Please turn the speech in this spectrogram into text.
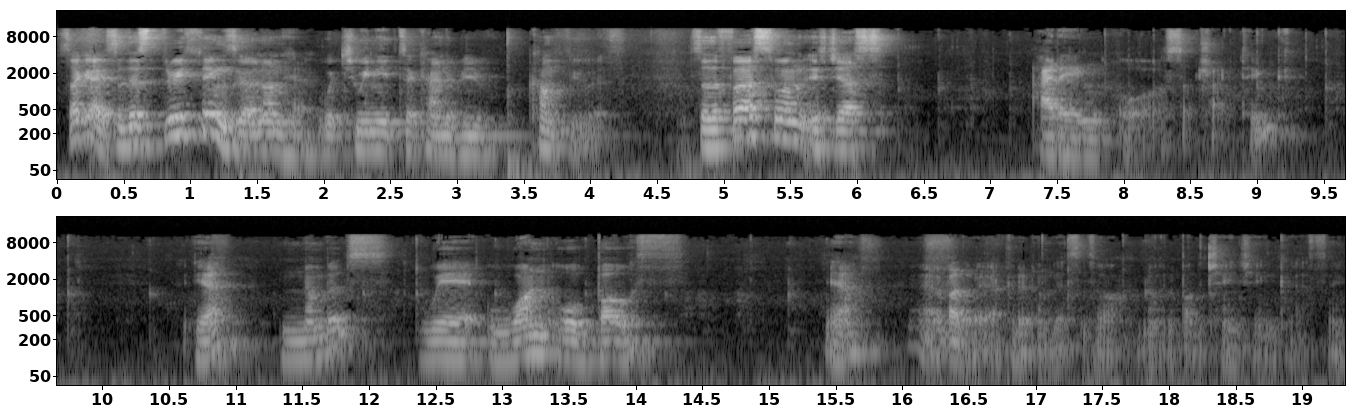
So, okay, so there's three things going on here which we need to kind of be comfy with. So, the first one is just adding or subtracting. Yeah, numbers where one or both. Yeah. Uh, by the way, I could have done this as well. I'm not going to bother changing a thing.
